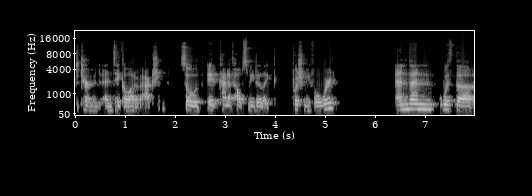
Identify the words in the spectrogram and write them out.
determined and take a lot of action. So it kind of helps me to like push me forward. And then with the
